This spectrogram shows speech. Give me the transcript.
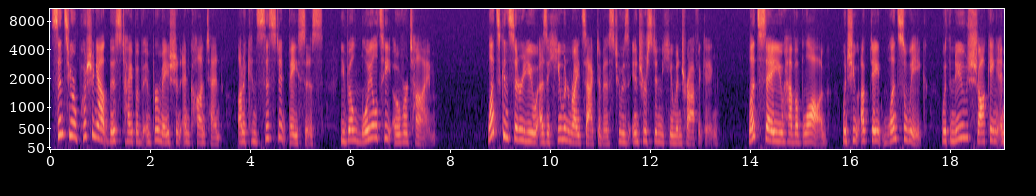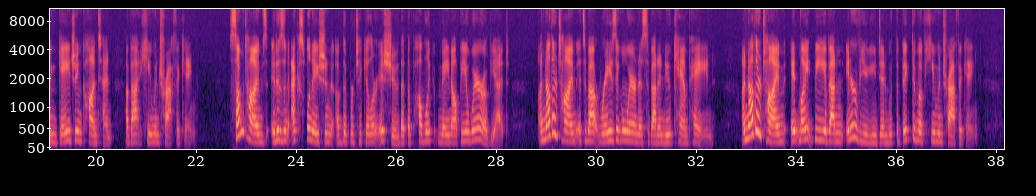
Since you're pushing out this type of information and content on a consistent basis, you build loyalty over time. Let's consider you as a human rights activist who is interested in human trafficking. Let's say you have a blog, which you update once a week with new, shocking, and engaging content about human trafficking. Sometimes it is an explanation of the particular issue that the public may not be aware of yet, Another time, it's about raising awareness about a new campaign. Another time, it might be about an interview you did with the victim of human trafficking.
